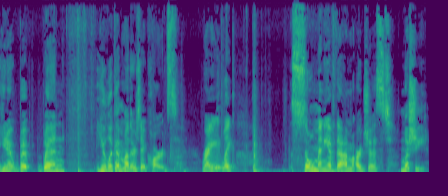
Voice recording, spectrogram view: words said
you know, but when you look at Mother's Day cards, right? Like, so many of them are just mushy.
